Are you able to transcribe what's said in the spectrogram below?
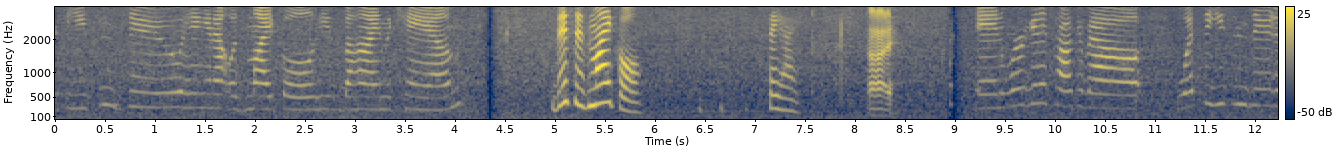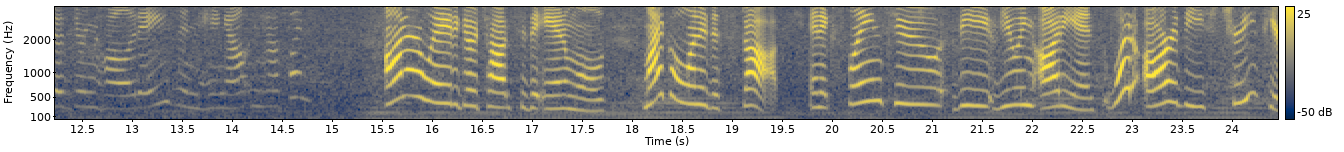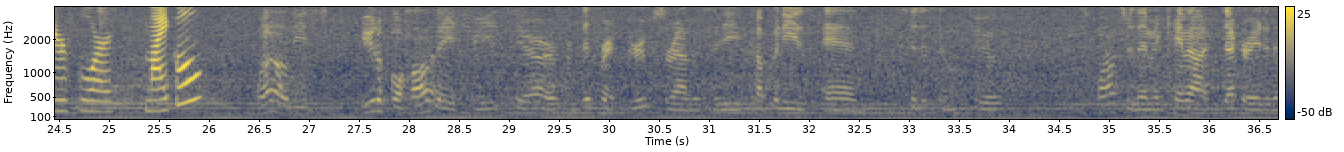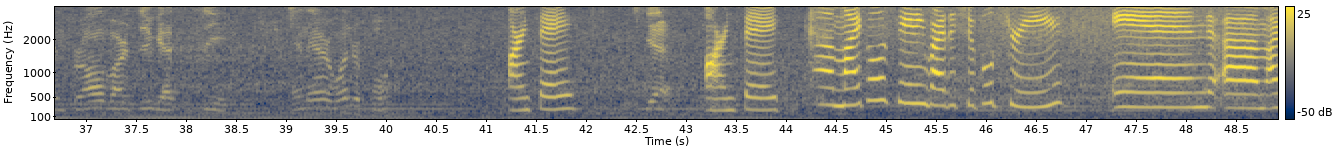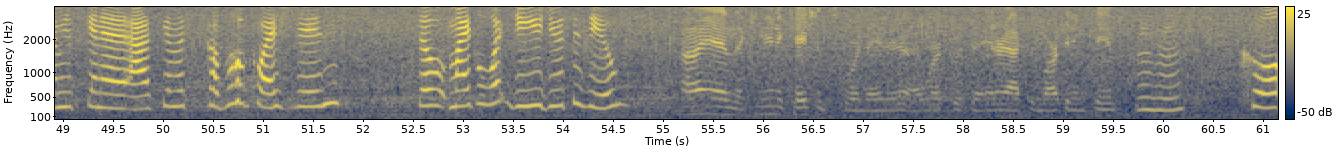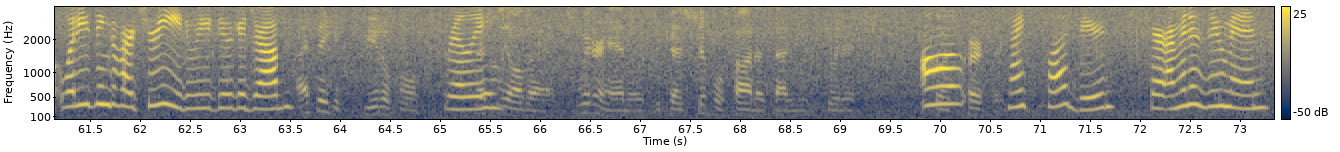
at the Houston Zoo hanging out with Michael. He's behind the cam. This is Michael. Say hi. Hi. And we're going to talk about what the Houston Zoo does during the holidays and hang out and have fun. On our way to go talk to the animals, Michael wanted to stop and explain to the viewing audience what are these trees here for? Michael? Well, these beautiful holiday trees here are from different groups around the city, companies and citizens who sponsor them and came out and decorated them for all of our zoo guests to see. And they are wonderful. Aren't they? Yes. Aren't they? Uh, Michael is standing by the Schipul tree and um, I'm just gonna ask him a couple of questions. So Michael, what do you do at the zoo? I am the communications coordinator. I work with the interactive marketing team. Mm-hmm. Cool. What do you think of our tree? Do we do a good job? I think it's beautiful. Really? Especially all the Twitter handles because Schipul taught us how to use Twitter. Oh, so perfect. nice plug, dude. Here, I'm gonna zoom in.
